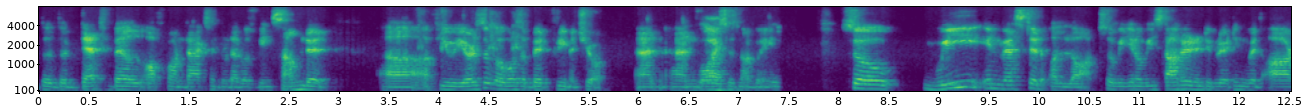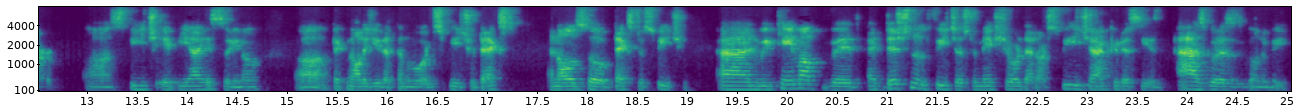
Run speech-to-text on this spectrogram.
the, the death bell of contact center that was being sounded uh, a few years ago was a bit premature, and and voice is not going. So we invested a lot. So we you know we started integrating with our uh, speech APIs. So you know uh, technology that converts speech to text and also text to speech. And we came up with additional features to make sure that our speech accuracy is as good as it's going to be.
